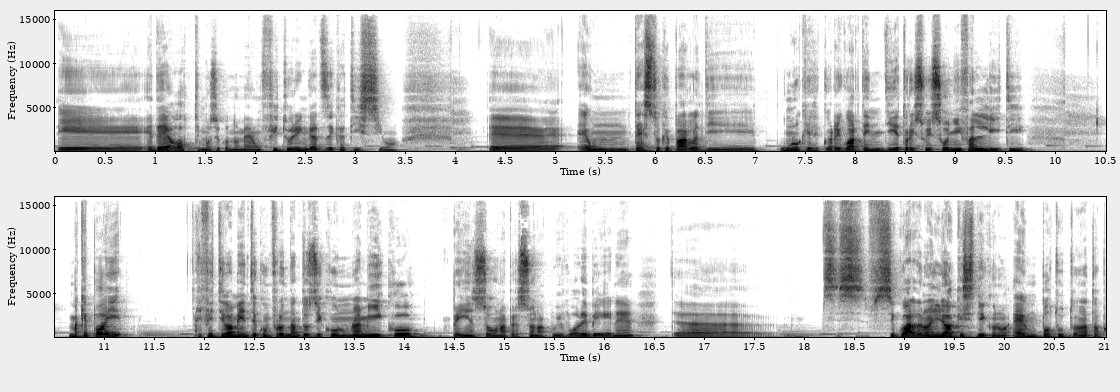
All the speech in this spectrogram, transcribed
E- ed è ottimo secondo me, è un featuring azzeccatissimo. Eh, è un testo che parla di uno che riguarda indietro i suoi sogni falliti, ma che poi effettivamente confrontandosi con un amico, penso una persona a cui vuole bene, eh, si, guardano negli occhi e si dicono è un po' tutto andato a p***,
